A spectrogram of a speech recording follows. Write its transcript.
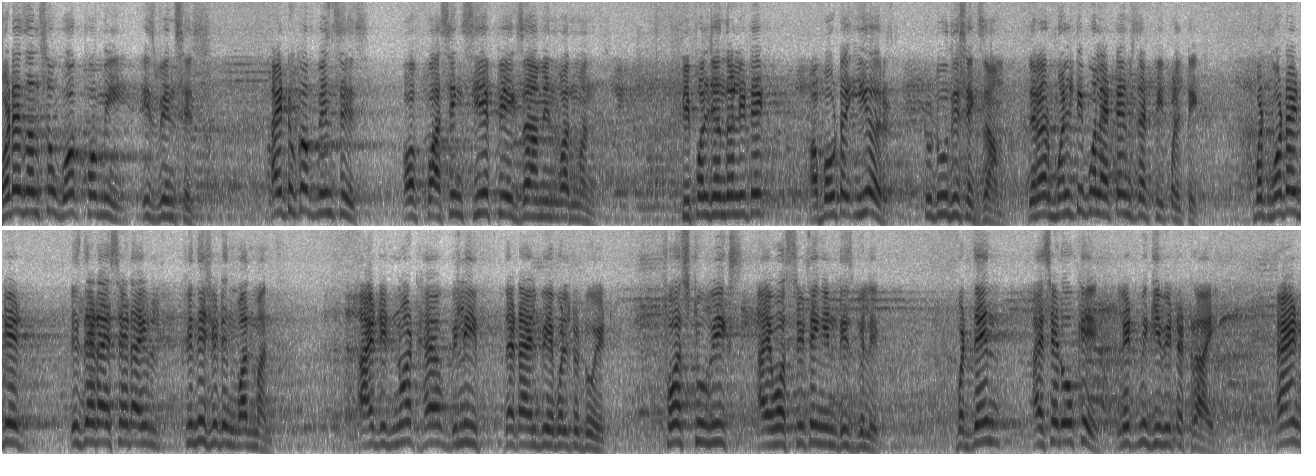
What has also worked for me is WinSys. I took up WinSys of passing CFP exam in one month. People generally take about a year to do this exam. There are multiple attempts that people take. But what I did is that I said I will finish it in one month. I did not have belief that I will be able to do it. First two weeks I was sitting in disbelief. But then I said, okay, let me give it a try. And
